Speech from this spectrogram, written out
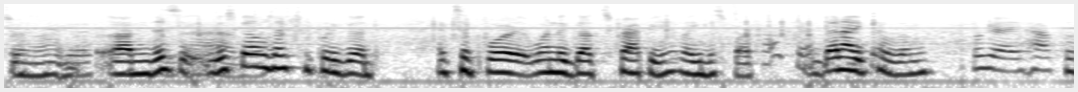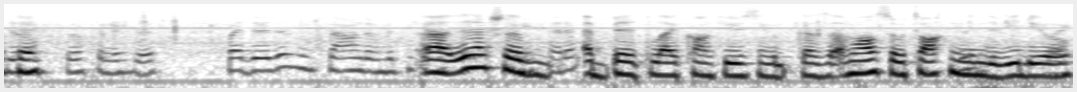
sooner. this. Um, this this guy was actually pretty good, except for when it got scrappy, like this part. Okay. And then I okay. killed him. Okay, I have to Okay. like, still finish this. But there is the sound of the Uh, pickaxe. this is actually Can you hit it? a bit like confusing because I'm also talking in the video. Like,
